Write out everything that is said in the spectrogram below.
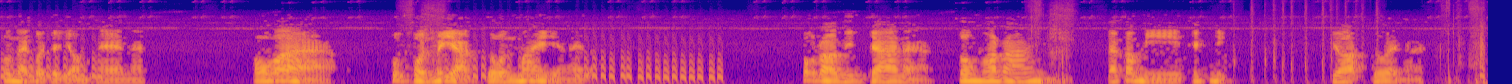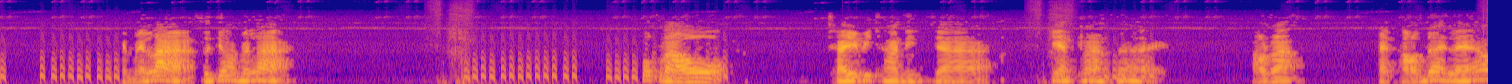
พวกนายก็จะยอมแพ้นะ เพราะว่าผู้คนไม่อยากโดนไหม้ยังไง พวกเรานินจาน่ะทรงพลัง แล้วก็มีเทคนิคยอดด้วยนะ เห็นไหมล่ะ สุดยอดไหมล่ะ พวกเราใช้วิชานินจาแยกร่างได้ เอาละแผดเผาได้แล้ว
